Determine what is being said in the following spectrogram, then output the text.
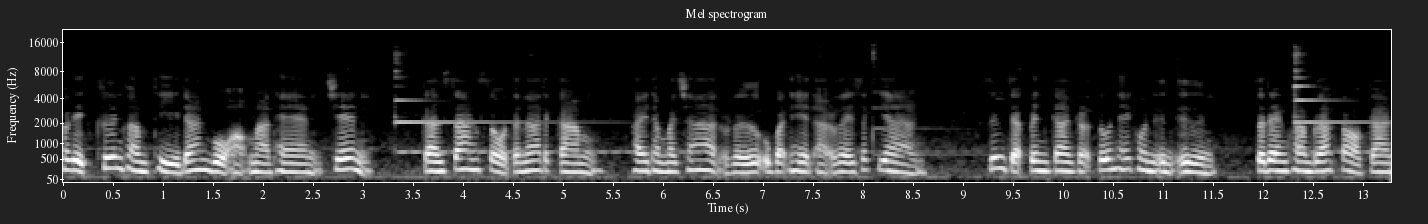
ผลิตคลื่นความถี่ด้านบวกออกมาแทน เช่น การสร้างโศตนาฏกรรม ภัยธรรมชาติ หรืออุบัติเหตุอะไรสักอย่าง ซึ่งจะเป็นการกระตุ้นให้คนอื่นๆ แสดงความรักต่อกัน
